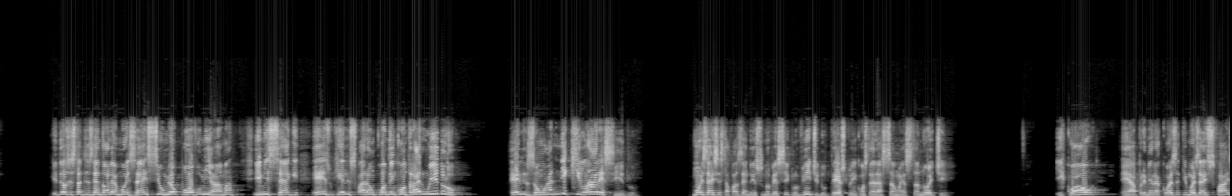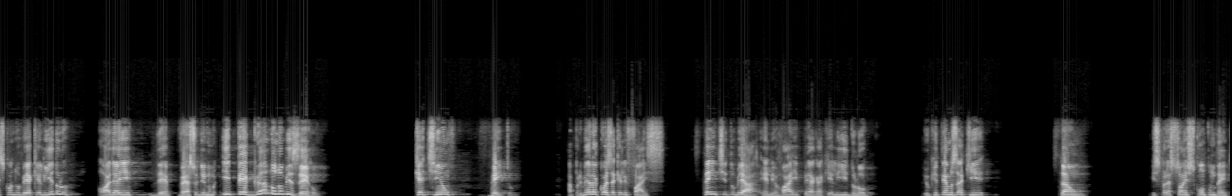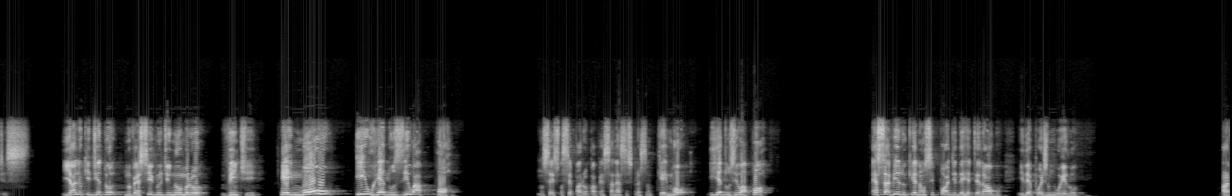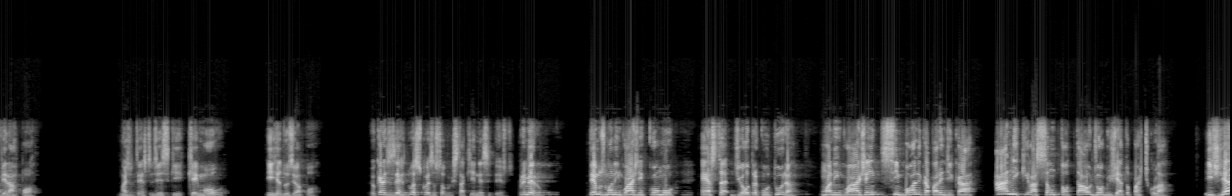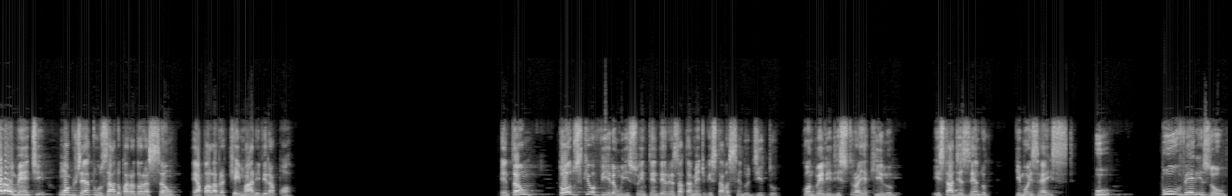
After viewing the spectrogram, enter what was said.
E Deus está dizendo: Olha, Moisés, se o meu povo me ama e me segue, eis o que eles farão quando encontrar um ídolo. Eles vão aniquilar esse ídolo. Moisés está fazendo isso no versículo 20 do texto em consideração esta noite. E qual é a primeira coisa que Moisés faz quando vê aquele ídolo? Olha aí, de, verso de número. E pegando no bezerro que tinham feito, a primeira coisa que ele faz, sem titubear, ele vai e pega aquele ídolo. E o que temos aqui são expressões contundentes. E olha o que dito no versículo de número 20: queimou e o reduziu a pó. Não sei se você parou para pensar nessa expressão. Queimou e reduziu a pó. É sabido que não se pode derreter algo e depois moê-lo para virar pó. Mas o texto diz que queimou e reduziu a pó. Eu quero dizer duas coisas sobre o que está aqui nesse texto. Primeiro, temos uma linguagem como esta de outra cultura, uma linguagem simbólica para indicar a aniquilação total de um objeto particular. E geralmente, um objeto usado para adoração é a palavra queimar e virar pó. Então, todos que ouviram isso entenderam exatamente o que estava sendo dito quando ele destrói aquilo. Está dizendo que Moisés o pulverizou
